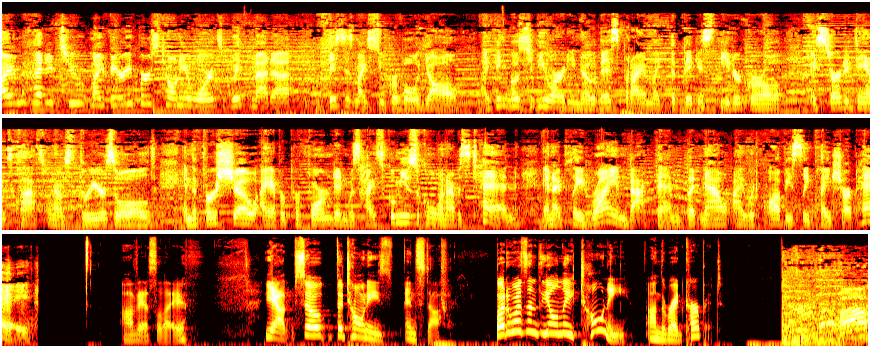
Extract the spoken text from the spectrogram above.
I'm headed to my very first Tony Awards with Meta. This is my Super Bowl, y'all. I think most of you already know this, but I am like the biggest theater girl. I started dance class when I was three years old, and the first show I ever performed in was High School Musical when I was 10, and I played Ryan back then, but now I would obviously play Sharpay. Obviously. Yeah, so the Tonys and stuff. But it wasn't the only Tony on the red carpet. Huh?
